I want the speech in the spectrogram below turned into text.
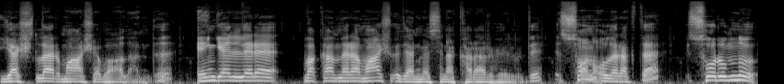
yaşlılar maaşa bağlandı. Engellilere bakanlara maaş ödenmesine karar verildi. Son olarak da sorumlu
